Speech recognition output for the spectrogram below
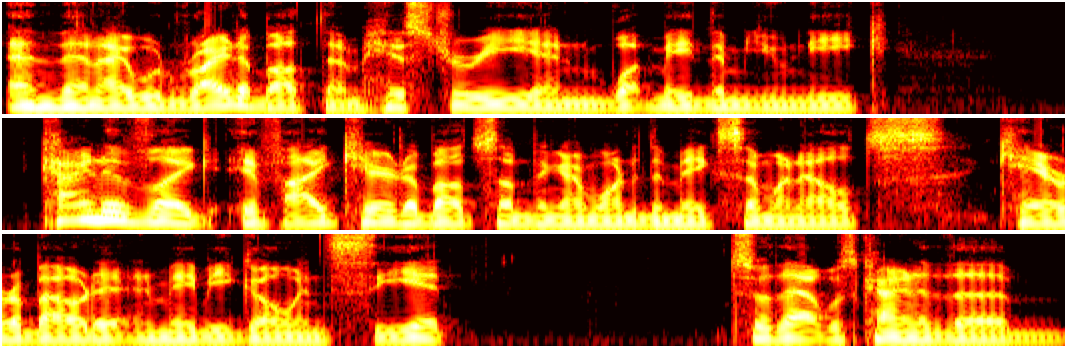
and then I would write about them, history and what made them unique. Kind of like if I cared about something, I wanted to make someone else care about it and maybe go and see it so that was kind of the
